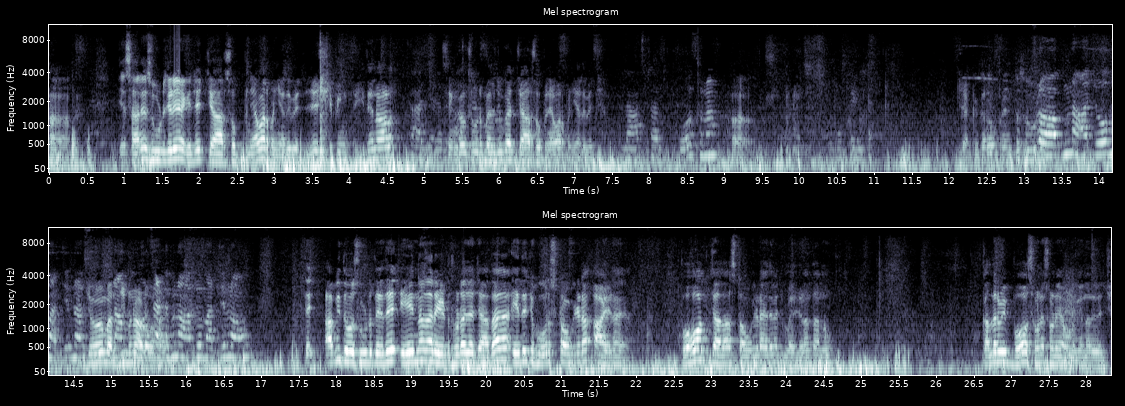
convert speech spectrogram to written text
ਹਾਂ। ਇਹ ਸਾਰੇ ਸੂਟ ਜਿਹੜੇ ਹੈਗੇ ਜੇ 450 ਰੁਪਈਆਂ ਦੇ ਵਿੱਚ ਜੇ ਸ਼ਿਪਿੰਗ ਫ੍ਰੀ ਦੇ ਨਾਲ ਸਿੰਗਲ ਸੂਟ ਮਿਲ ਜੂਗਾ 450 ਰੁਪਈਆਂ ਦੇ ਵਿੱਚ। ਲਾਸਟ ਆ ਬਹੁਤ ਸੋਹਣਾ। ਹਾਂ। ਚੈੱਕ ਕਰੋ ਪ੍ਰਿੰਟ ਸੂਟ। ਫਰੋਕ ਬਣਾ ਜੋ ਮਰਜ਼ੀ ਬਣਾ ਜੋ ਮਰਜ਼ੀ ਬਣਾ ਲਓ, ਸੈੱਟ ਹਾਂ। ਬਣਾ ਜੋ ਮਰਜ਼ੀ ਬਣਾਓ। ਤੇ ਆ ਵੀ ਦੋ ਸੂਟ ਦੇ ਦੇ ਇਹ ਇਹਨਾਂ ਦਾ ਰੇਟ ਥੋੜਾ ਜਿਹਾ ਜ਼ਿਆਦਾ ਆ ਇਹਦੇ ਚ ਹੋਰ ਸਟਾਕ ਜਿਹੜਾ ਆ ਜਾਣਾ ਆ। ਬਹੁਤ ਜ਼ਿਆਦਾ ਸਟਾਕ ਜਿਹੜਾ ਇਹਦੇ ਵਿੱਚ ਮਿਲ ਜਾਣਾ ਤੁਹਾਨੂੰ। ਕਲਰ ਵੀ ਬਹੁਤ ਸੋਹਣੇ ਸੋਹਣੇ ਆਉਣਗੇ ਇਹਨਾਂ ਦੇ ਵਿੱਚ।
